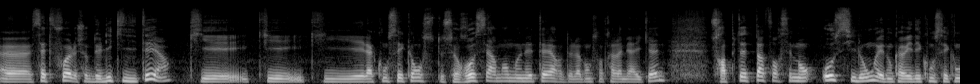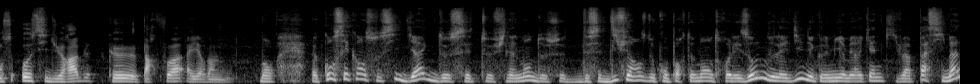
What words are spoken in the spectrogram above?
euh, cette fois le choc de liquidité, hein, qui, est, qui, est, qui, est, la conséquence de ce resserrement monétaire de la Banque centrale américaine, sera peut-être pas forcément aussi long et donc avec des conséquences aussi durables que parfois ailleurs dans le monde. Bon, euh, conséquence aussi directe de cette, finalement, de, ce, de, cette différence de comportement entre les zones, vous l'avez dit, une économie américaine qui va pas si mal,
